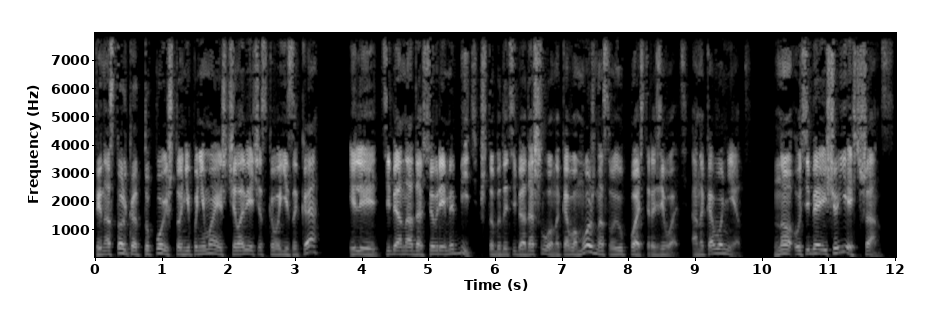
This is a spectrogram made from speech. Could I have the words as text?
Ты настолько тупой, что не понимаешь человеческого языка? Или тебя надо все время бить, чтобы до тебя дошло, на кого можно свою пасть разевать, а на кого нет? Но у тебя еще есть шанс.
